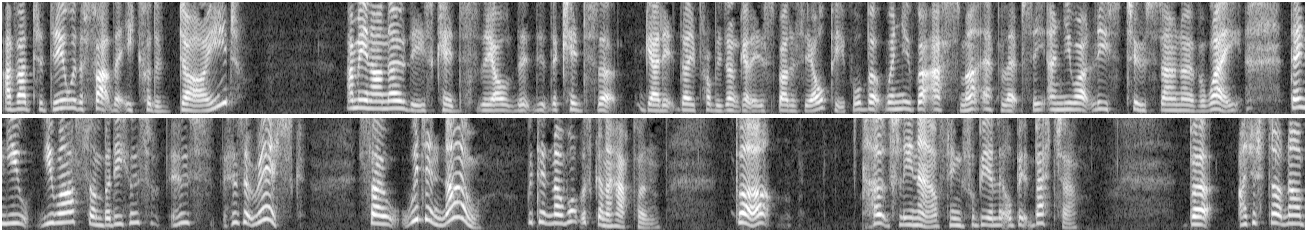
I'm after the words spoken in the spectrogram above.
I've had to deal with the fact that he could have died I mean, I know these kids, the old, the, the kids that get it, they probably don't get it as bad as the old people. But when you've got asthma, epilepsy, and you are at least two stone overweight, then you you are somebody who's who's who's at risk. So we didn't know, we didn't know what was going to happen, but hopefully now things will be a little bit better. But I just don't know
